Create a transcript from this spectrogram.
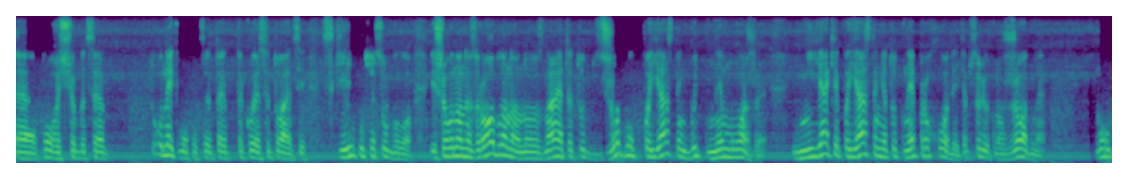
е, того, щоб це уникнути це та- такої ситуації, скільки часу було, і що воно не зроблено. Ну знаєте, тут жодних пояснень бути не може. Ніяке пояснення тут не проходить, абсолютно жодне. Ну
